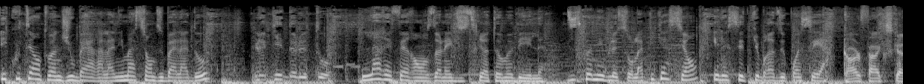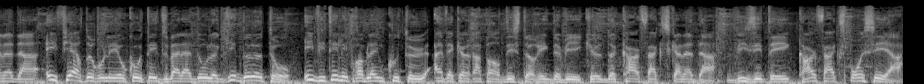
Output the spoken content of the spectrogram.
Écoutez Antoine Joubert à l'animation du balado Le Guide de l'Auto, la référence de l'industrie automobile. Disponible sur l'application et le site cubradio.ca. Carfax Canada est fier de rouler aux côtés du balado Le Guide de l'auto. Évitez les problèmes coûteux avec un rapport d'historique de véhicules de Carfax Canada. Visitez carfax.ca.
